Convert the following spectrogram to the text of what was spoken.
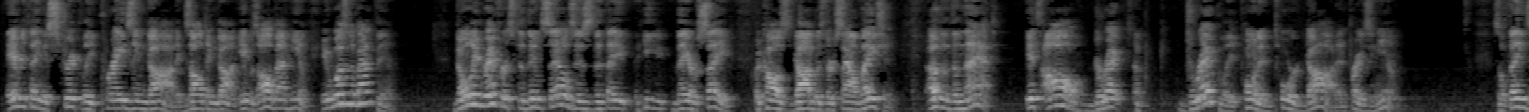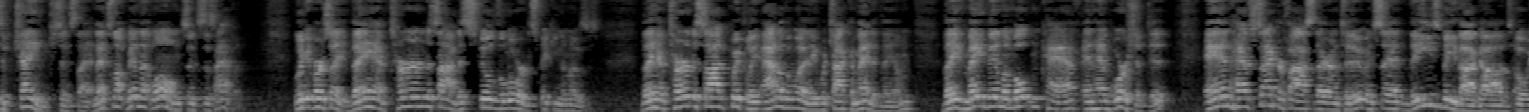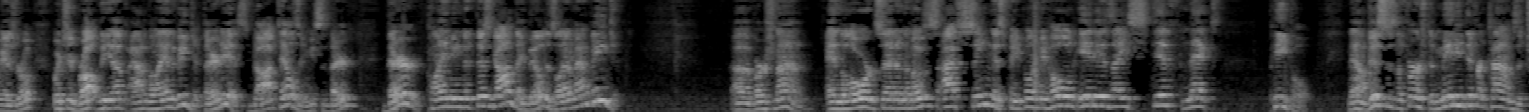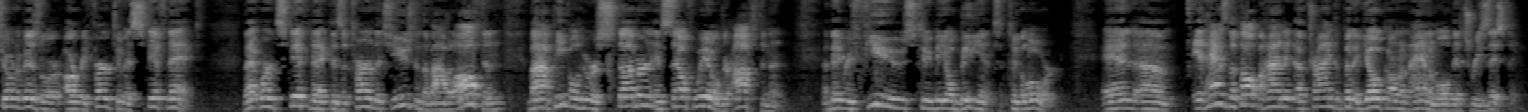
everything is strictly praising God, exalting God. It was all about Him. It wasn't about them. The only reference to themselves is that they he they are saved because God was their salvation. Other than that, it's all direct uh, directly pointed toward God and praising Him. So things have changed since that. And that's not been that long since this happened. Look at verse 8. They have turned aside. This is still the Lord speaking to Moses. They have turned aside quickly out of the way which I commanded them. They've made them a molten calf and have worshipped it and have sacrificed thereunto and said, These be thy gods, O Israel, which have brought thee up out of the land of Egypt. There it is. God tells him. He says, they're, they're claiming that this God they built has led them out of Egypt. Uh, verse 9. And the Lord said unto Moses, I've seen this people, and behold, it is a stiff-necked people. Now, this is the first of many different times the children of Israel are referred to as stiff-necked. That word stiff-necked is a term that's used in the Bible often by people who are stubborn and self-willed. They're obstinate. They refuse to be obedient to the Lord. And um, it has the thought behind it of trying to put a yoke on an animal that's resisting.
